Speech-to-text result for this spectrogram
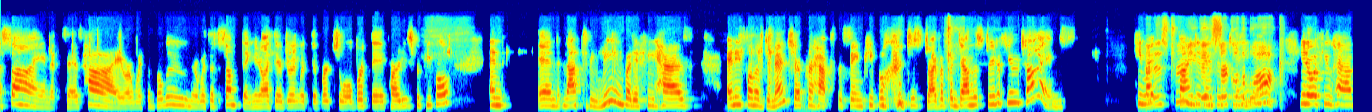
a sign that says hi, or with a balloon, or with a something, you know, like they're doing with the virtual birthday parties for people, and and not to be mean, but if he has any form of dementia, perhaps the same people could just drive up and down the street a few times. He might is true. find You it can circle the block. You know, if you have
